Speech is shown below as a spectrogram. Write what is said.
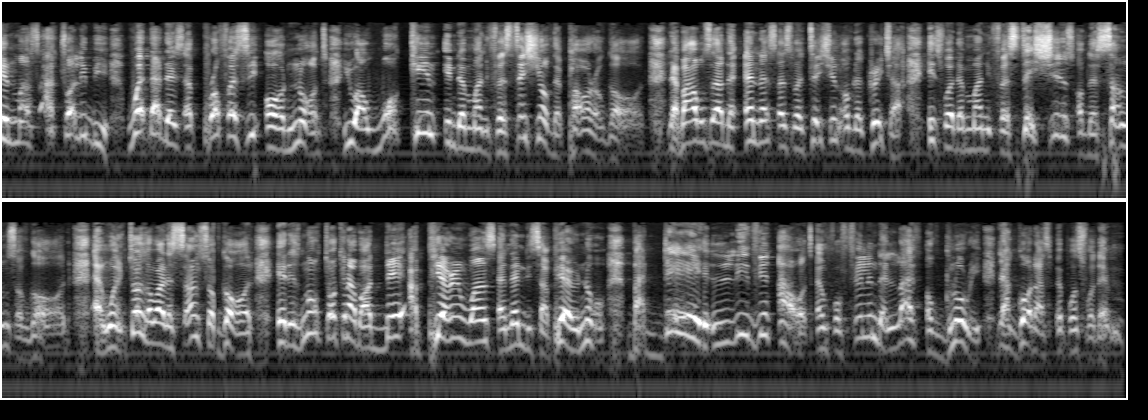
it must actually be whether there's a prophecy or not, you are walking in the manifestation of the power of God. The Bible said the earnest expectation of the creature is for the manifestations of the sons of God. And when it talks about the sons of God, it is not talking about they appearing once and then disappearing. No, but they living out and fulfilling the life of glory that God has purposed for them.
